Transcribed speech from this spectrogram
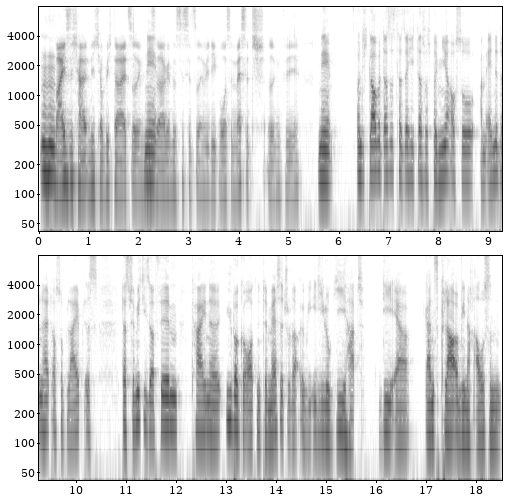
mhm. weiß ich halt nicht, ob ich da jetzt irgendwie nee. sage, das ist jetzt irgendwie die große Message irgendwie. Nee, und ich glaube, das ist tatsächlich das, was bei mir auch so am Ende dann halt auch so bleibt, ist, dass für mich dieser Film keine übergeordnete Message oder irgendwie Ideologie hat, die er ganz klar irgendwie nach außen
